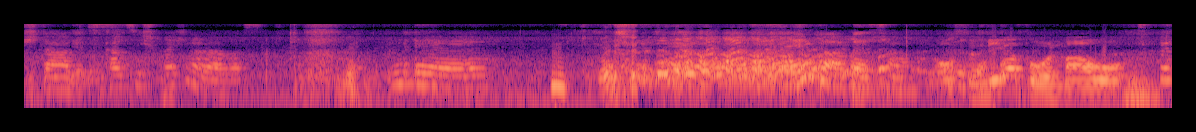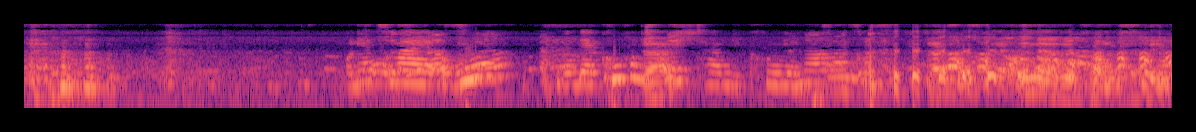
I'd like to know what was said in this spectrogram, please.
Staat. Jetzt kannst du nicht sprechen oder was? Äh, selber besser. Brauchst du ein Megafon, Mao. Und jetzt mal Ruhe. Wenn der Kuchen Das- spricht, haben die Krümel. Das ist der innere Konflikt.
